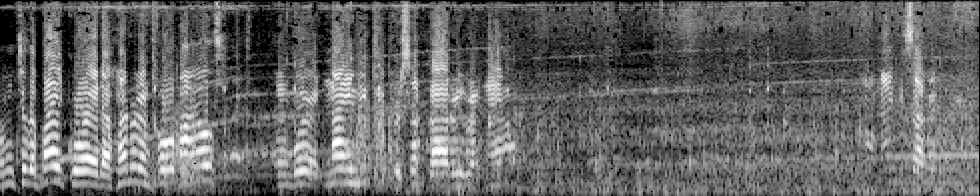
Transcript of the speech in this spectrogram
Going to the bike, we're at 104 miles and we're at 92% battery right now. No, 97.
